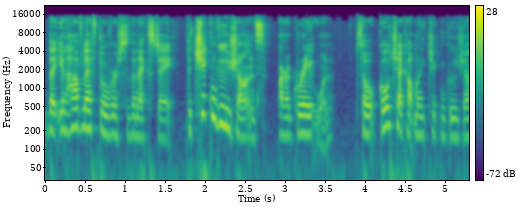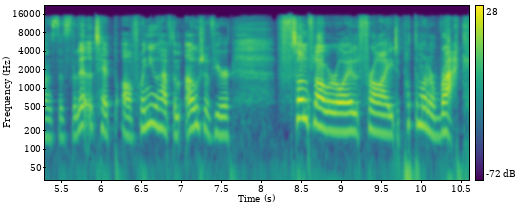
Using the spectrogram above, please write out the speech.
that you'll have leftovers for the next day. The chicken goujons are a great one. So go check out my chicken goujons. That's the little tip of when you have them out of your sunflower oil fried, put them on a rack,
